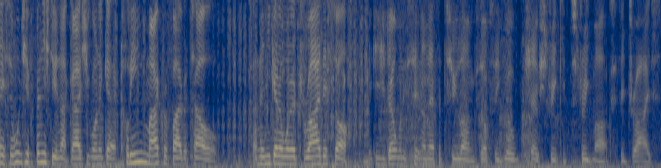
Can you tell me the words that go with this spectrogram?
Okay, so once you've finished doing that, guys, you want to get a clean microfiber towel, and then you're going to want to dry this off because you don't want it sitting on there for too long, because obviously it will show streak streak marks if it dries.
